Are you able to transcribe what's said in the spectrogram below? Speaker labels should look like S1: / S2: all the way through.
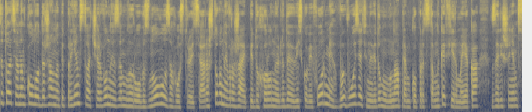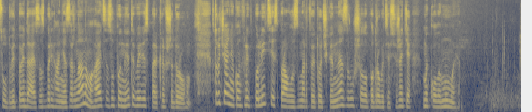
S1: Ситуація навколо державного підприємства Червоний землероб знову загострюється. Арештований врожай під охороною людей у військовій формі вивозять у невідомому напрямку. Представники фірми, яка за рішенням суду відповідає за зберігання зерна, намагаються зупинити вивіз, перекривши дорогу. Втручання конфлікт поліції справу з мертвої точки не зрушило. Подробиці в сюжеті Миколи Мумиги.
